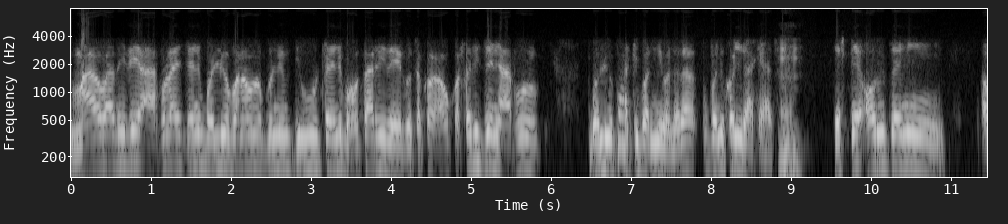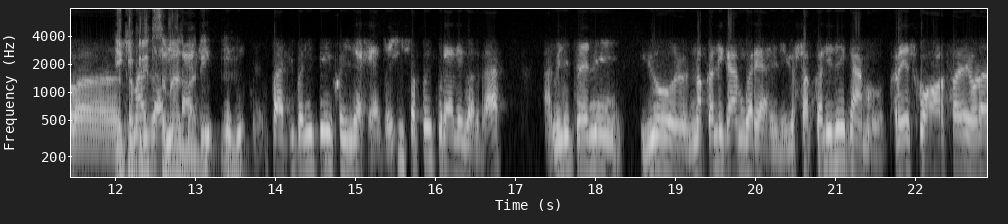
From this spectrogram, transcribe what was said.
माओवादीले आफूलाई चाहिँ बलियो बनाउनको निम्ति ऊ चाहिँ भौतारिरहेको छ। अब कसरी चाहिँ आफू बलियो पार्टी बन्ने भनेर ऊ पनि खोजिराखेको छ। त्यस्तै अरू चाहिँ नि अब समाजवादी। पार्टी पनि त्यही खोजिराखेको छ। यी सबै कुराले गर्दा हामीले चाहिँ नि यो नक्कली काम गरे होइन यो सक्कली नै काम हो। तर यसको अर्थ एउटा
